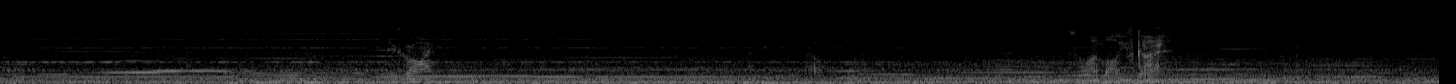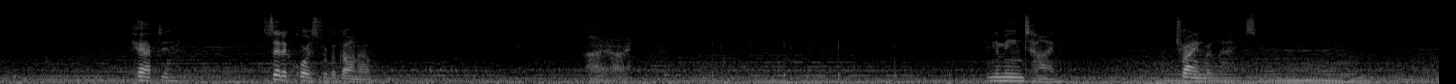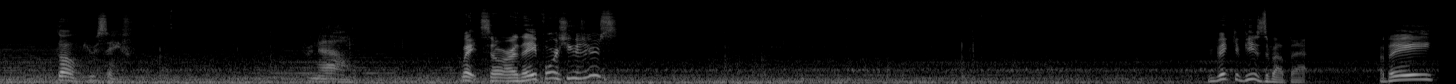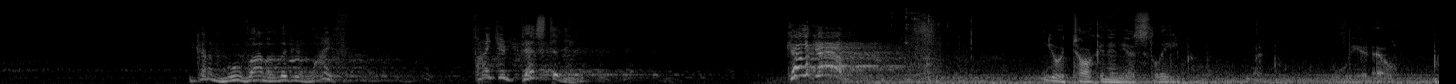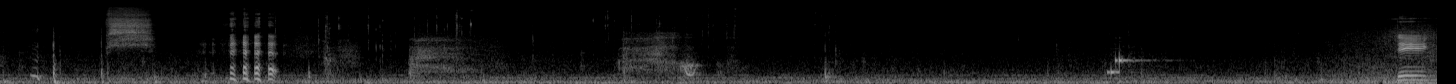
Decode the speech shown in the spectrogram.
Captain, Set a course for Bogano. Aye, aye. In the meantime, try and relax. Go, you're safe. For now. Wait, so are they force users? I'm a bit confused about that. Are they? You gotta move on and live your life. Find your destiny. Calico! You were talking in your sleep. Weirdo. Ding.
